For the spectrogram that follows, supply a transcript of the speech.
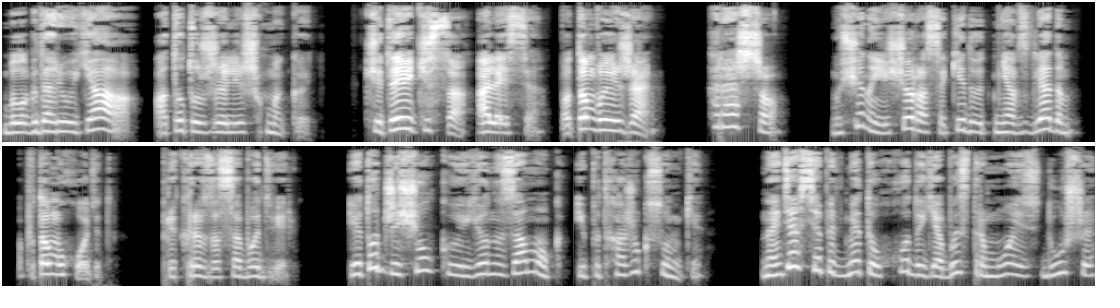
Благодарю я, а тот уже лишь хмыкает. «Четыре часа, Олеся. Потом выезжаем». «Хорошо». Мужчина еще раз окидывает меня взглядом, а потом уходит, прикрыв за собой дверь. Я тут же щелкаю ее на замок и подхожу к сумке. Найдя все предметы ухода, я быстро моюсь в душе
